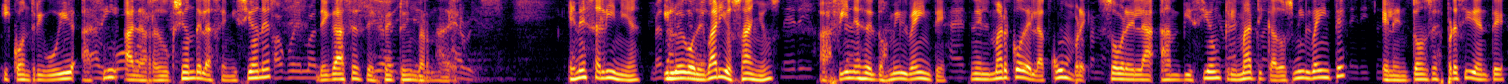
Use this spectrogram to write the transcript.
y contribuir así a la reducción de las emisiones de gases de efecto invernadero. En esa línea, y luego de varios años, a fines del 2020, en el marco de la cumbre sobre la ambición climática 2020, el entonces presidente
